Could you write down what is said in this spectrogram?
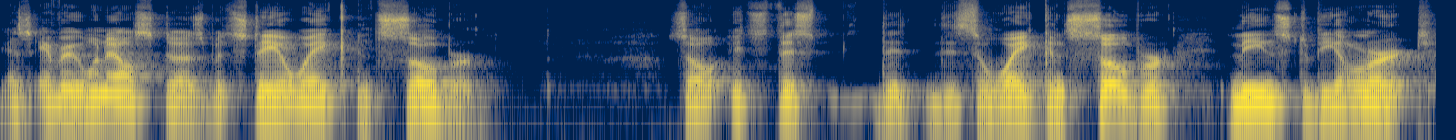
as everyone else does, but stay awake and sober." So it's this this awake and sober means to be alert.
